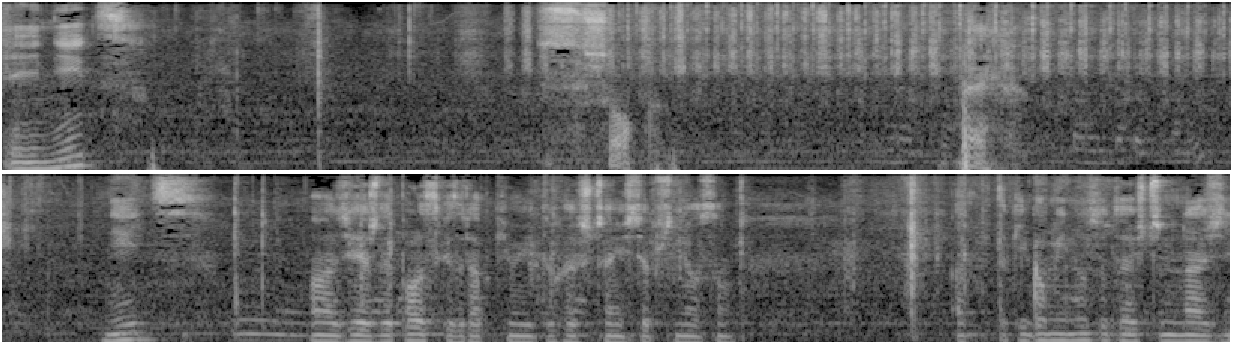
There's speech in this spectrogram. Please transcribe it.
I nic. Szok. Pech. Nic. Mam nadzieję, że te polskie zrabki mi trochę szczęścia przyniosą. A takiego minusu to jeszcze na razie,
